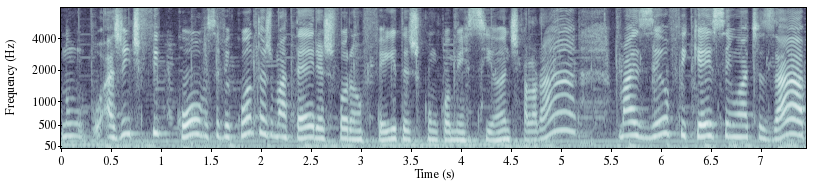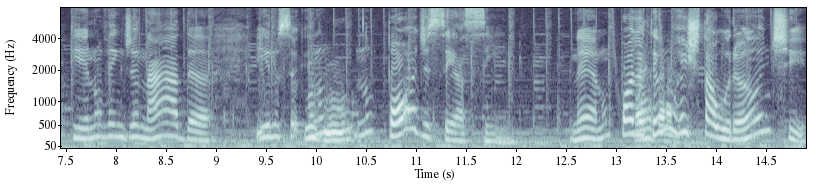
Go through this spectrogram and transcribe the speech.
não, a gente ficou, você vê quantas matérias foram feitas com comerciantes, falaram, ah, mas eu fiquei sem WhatsApp, não vendi nada. E não, sei, uhum. não, não pode ser assim. né? Não pode é até um restaurante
